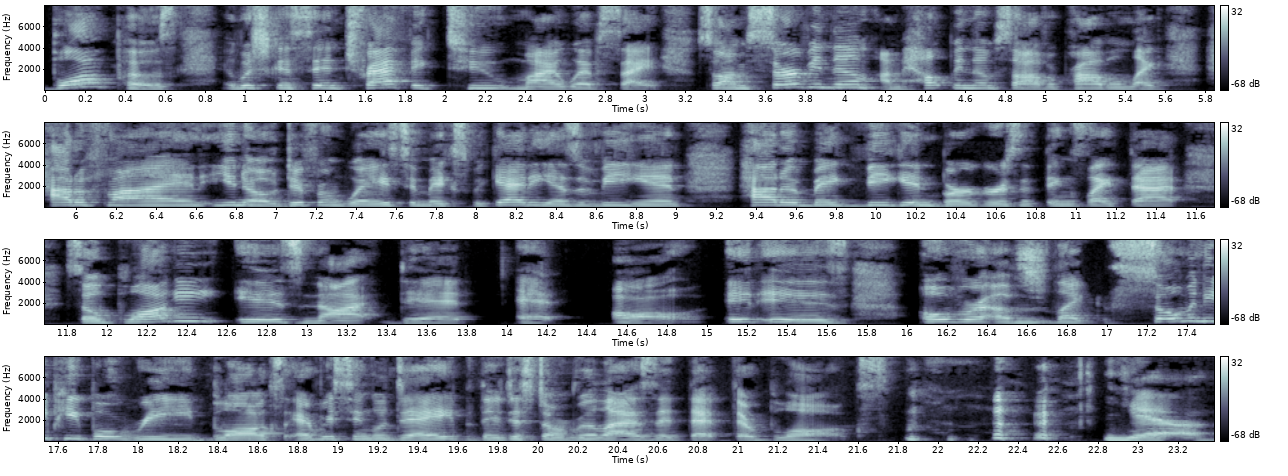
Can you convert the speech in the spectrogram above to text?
blog posts, which can send traffic to my website. So I'm serving them, I'm helping them solve a problem like how to find, you know, different ways to make spaghetti as a vegan, how to make vegan burgers and things like that. So blogging is not dead at all. It is over like so many people read blogs every single day, but they just don't realize it that they're blogs. yeah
